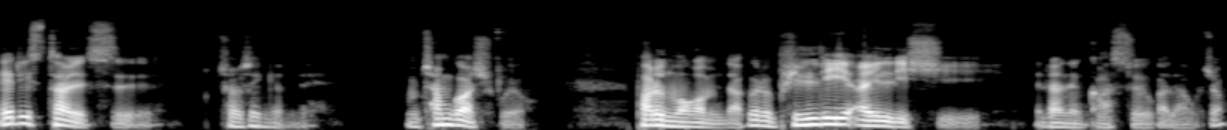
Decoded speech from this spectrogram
해리 스타일스 잘생겼네. 참고하시고요. 바로 넘어갑니다. 그리고 빌리 아일리시라는 가수가 나오죠.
